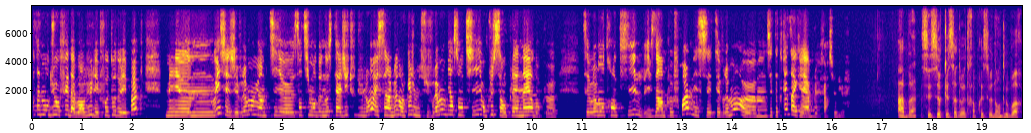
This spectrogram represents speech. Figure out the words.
certainement dû au fait d'avoir vu les photos de l'époque. Mais euh, oui, j'ai vraiment eu un petit euh, sentiment de nostalgie tout du long. Et c'est un lieu dans lequel je me suis vraiment bien sentie. En plus, c'est en plein air, donc euh, c'est vraiment tranquille. Il faisait un peu froid, mais c'était vraiment, c'était très agréable de faire ce lieu. Ah ben, c'est sûr que ça doit être impressionnant de voir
